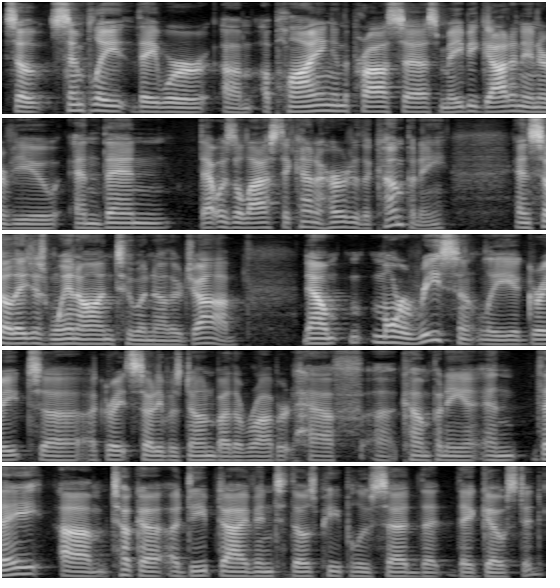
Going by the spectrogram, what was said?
So simply, they were um, applying in the process, maybe got an interview, and then that was the last they kind of heard of the company. And so they just went on to another job. Now, more recently, a great uh, a great study was done by the Robert Half uh, Company, and they um, took a, a, deep dive into those people who said that they ghosted.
